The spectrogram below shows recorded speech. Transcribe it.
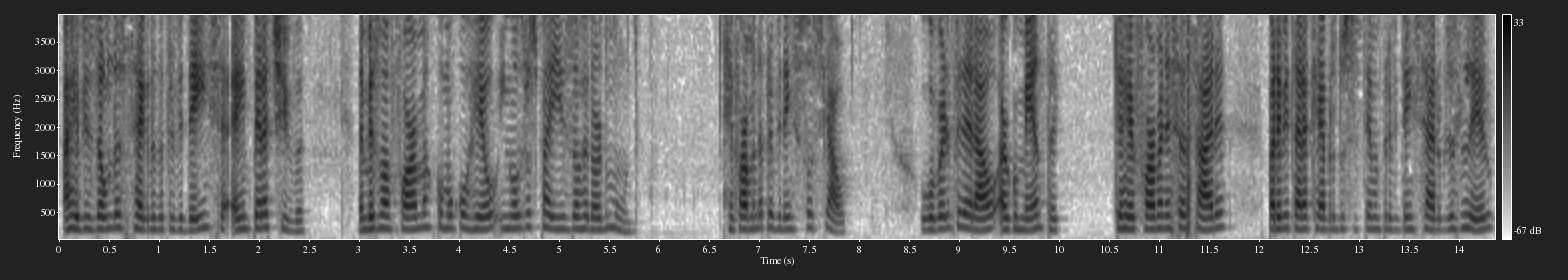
a revisão das regras da Previdência é imperativa, da mesma forma como ocorreu em outros países ao redor do mundo. Reforma da Previdência Social. O governo federal argumenta que a reforma é necessária para evitar a quebra do sistema previdenciário brasileiro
